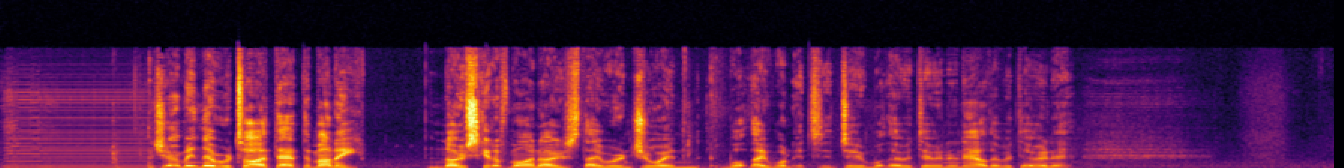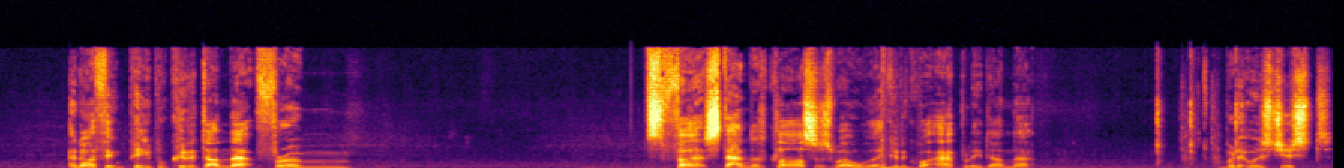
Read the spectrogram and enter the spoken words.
Do you know what I mean? They were retired, they had the money, no skin off my nose. They were enjoying what they wanted to do and what they were doing and how they were doing it. And I think people could have done that from first standard class as well. They could have quite happily done that. But it was just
